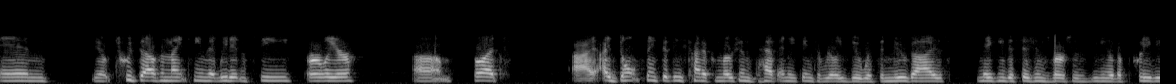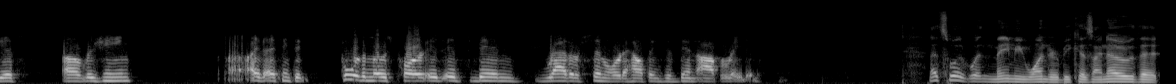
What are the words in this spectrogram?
in, you know, 2019 that we didn't see earlier. Um, but I, I don't think that these kind of promotions have anything to really do with the new guys making decisions versus, you know, the previous uh, regime. Uh, I, I think that for the most part, it, it's been rather similar to how things have been operated. That's what, what made me wonder because I know that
